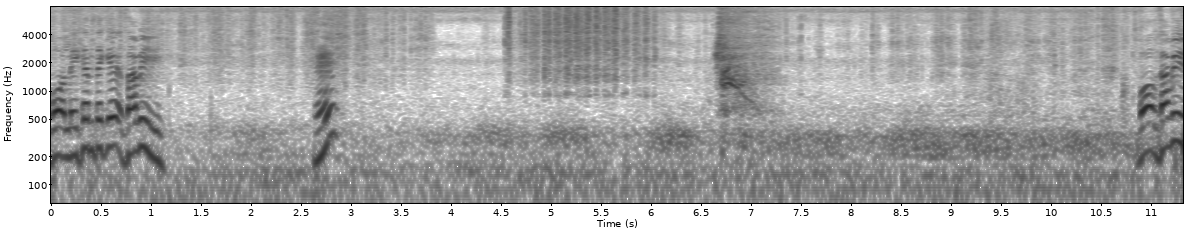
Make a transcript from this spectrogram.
বল এখান থেকে যাবি? হ্যাঁ? বল যাবি?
